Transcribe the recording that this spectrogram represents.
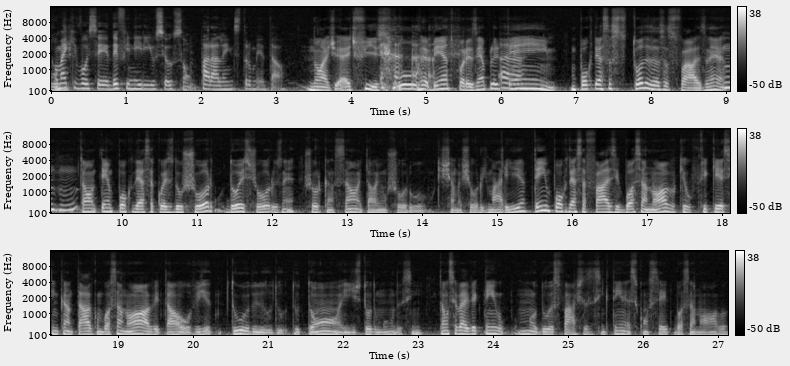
Como é que você definiria o seu som para além de instrumental? Não, é, é difícil. O Rebento, por exemplo, ele Ah. tem um pouco dessas, todas essas fases, né? Uhum. Então tem um pouco dessa coisa do choro, dois choros, né? Choro canção e tal, e um choro que chama choro de Maria. Tem um pouco dessa fase bossa nova, que eu fiquei assim encantado com bossa nova e tal, ouvi tudo do, do, do Tom e de todo mundo, assim. Então você vai ver que tem uma ou duas faixas assim que tem esse conceito bossa nova,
